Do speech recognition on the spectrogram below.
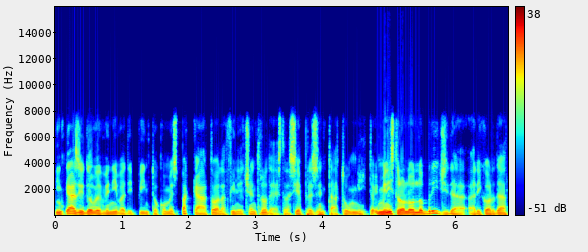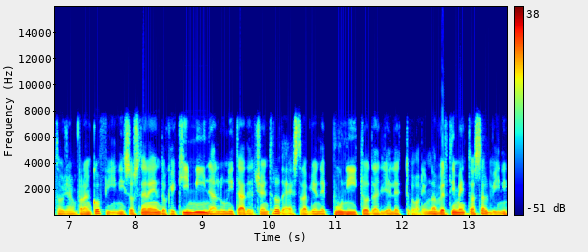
in casi dove veniva dipinto come spaccato, alla fine il centrodestra si è presentato unito. Il ministro Lollobrigida ha ricordato Gianfranco Fini sostenendo che chi mina l'unità del centrodestra viene punito dagli elettori. Un avvertimento a Salvini?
